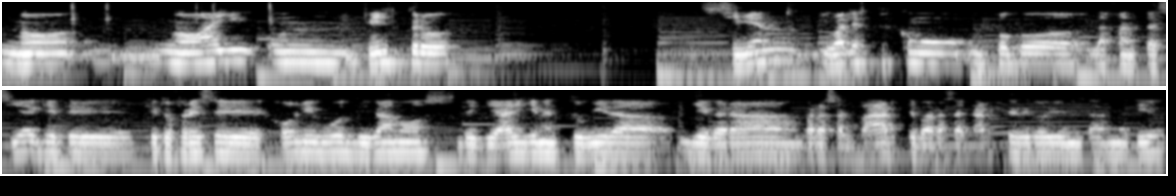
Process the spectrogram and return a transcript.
no, no hay un filtro. Si bien igual esto es como un poco la fantasía que te, que te ofrece Hollywood, digamos, de que alguien en tu vida llegará para salvarte, para sacarte de lo que estás metido,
